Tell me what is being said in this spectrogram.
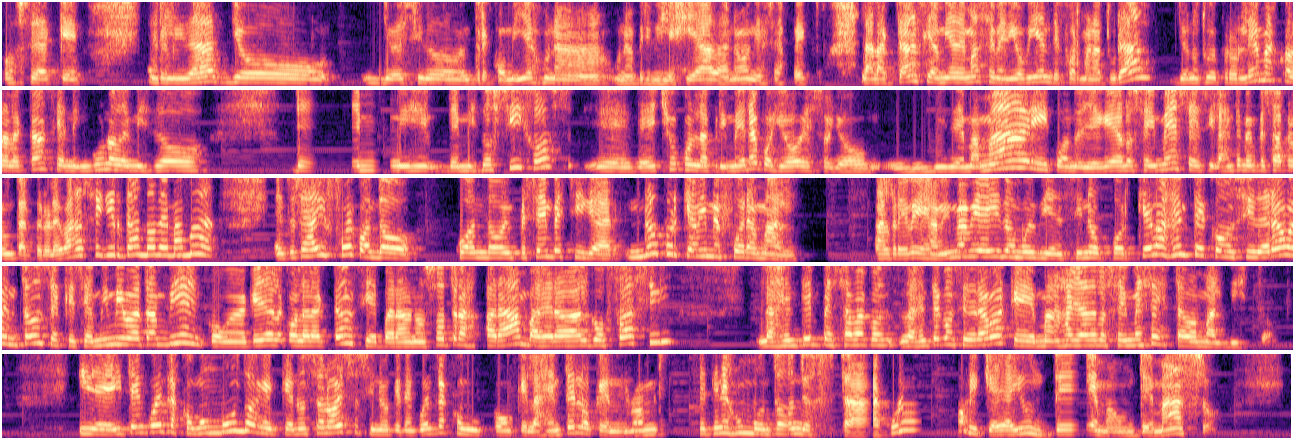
o sea que en realidad yo, yo he sido, entre comillas, una, privilegiada ¿no? en ese aspecto. La lactancia a mí además se me dio bien de forma natural. Yo no tuve problemas con la lactancia, ninguno de mis dos... De, mis dos hijos, eh, de hecho con la primera, pues yo eso, yo vi de mamar y cuando llegué a los seis meses y la gente me empezó a preguntar, ¿pero le vas a seguir dando de mamar? Entonces ahí fue cuando, cuando empecé a investigar, no porque a mí me fuera mal, al revés, a mí me había ido muy bien, sino porque la gente consideraba entonces que si a mí me iba tan bien con aquella con la lactancia y para nosotras, para ambas era algo fácil, la gente empezaba, la gente consideraba que más allá de los seis meses estaba mal visto. Y de ahí te encuentras con un mundo en el que no solo eso, sino que te encuentras con, con que la gente lo que normalmente tiene es un montón de obstáculos y que hay un tema, un temazo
